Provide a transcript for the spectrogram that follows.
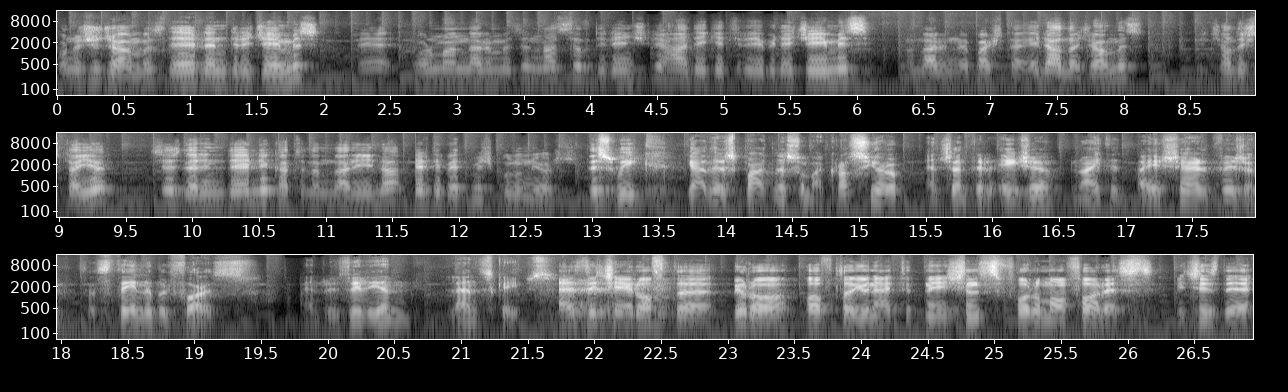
konuşacağımız, değerlendireceğimiz ve ormanlarımızı nasıl dirençli hale getirebileceğimiz konularını başta ele alacağımız bir çalıştayı sizlerin değerli katılımlarıyla tertip etmiş bulunuyoruz. This week gathers partners from across Europe and Central Asia, united by a shared vision, sustainable forests and resilient landscapes. As the chair of the Bureau of the United Nations Forum on Forests, which is the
